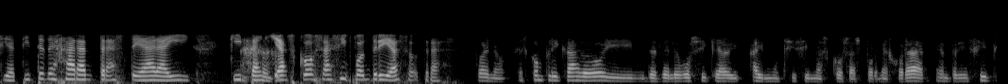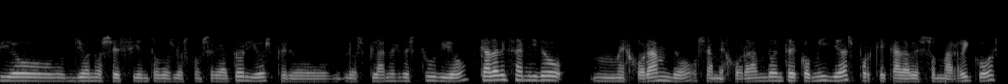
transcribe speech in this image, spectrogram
si a ti te dejaran trastear ahí, quitarías cosas y pondrías otras. Bueno, es complicado y desde luego sí que hay, hay, muchísimas cosas por mejorar. En principio, yo no sé si en todos los conservatorios, pero los planes de estudio cada vez han ido mejorando, o sea, mejorando entre comillas, porque cada vez son más ricos.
